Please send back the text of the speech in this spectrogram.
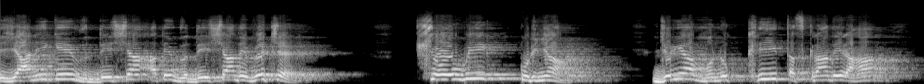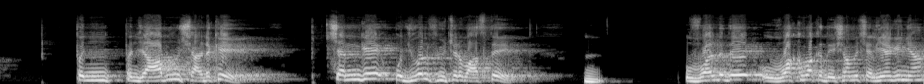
ਯਾਨੀ ਕਿ ਵਿਦੇਸ਼ਾਂ ਅਤੇ ਵਿਦੇਸ਼ਾਂ ਦੇ ਵਿੱਚ 24 ਕੁੜੀਆਂ ਜਿਹੜੀਆਂ ਮਨੁੱਖੀ ਤਸਕਰਾਂ ਦੇ ਰਾਹਾਂ ਪੰ- ਪੰਜਾਬ ਨੂੰ ਛੱਡ ਕੇ ਚੰਗੇ ਉਜਵਲ ਫਿਊਚਰ ਵਾਸਤੇ ਵਰਲਡ ਦੇ ਵੱਖ-ਵੱਖ ਦੇਸ਼ਾਂ ਵਿੱਚ ਚਲੀਆਂ ਗਈਆਂ।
